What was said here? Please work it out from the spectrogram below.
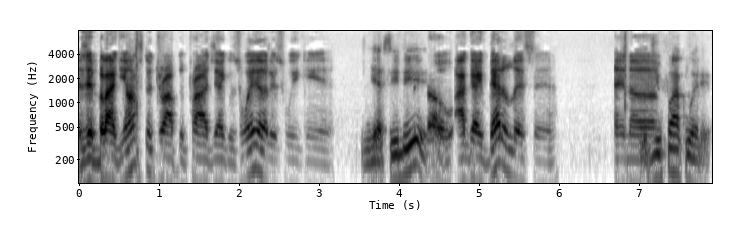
is that Blac Youngsta dropped the project as well this weekend. Yes, he did. So I gave that a listen. And uh Did you fuck with it?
